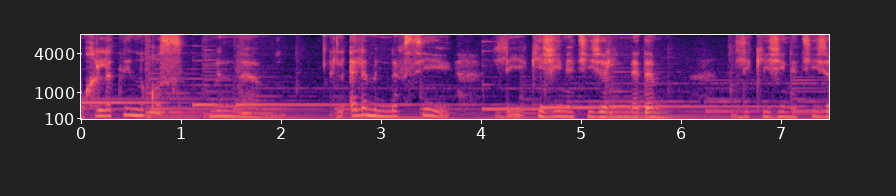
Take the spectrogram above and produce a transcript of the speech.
وخلتني نقص من الألم النفسي اللي كيجي نتيجة للندم اللي كيجي نتيجة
